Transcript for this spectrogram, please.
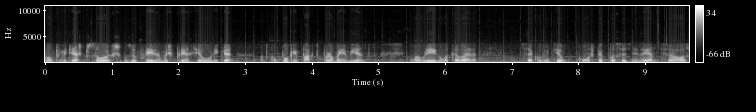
vão permitir às pessoas usufruírem uma experiência única, com pouco impacto para o meio ambiente. Um abrigo, uma cabana do século XXI, com as preocupações inerentes aos,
